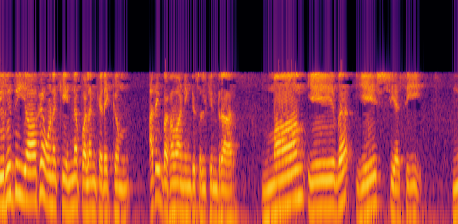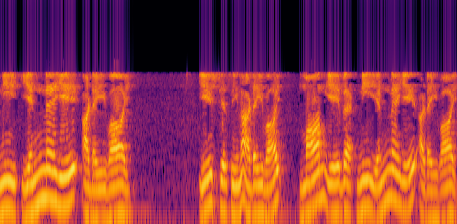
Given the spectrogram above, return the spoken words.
இறுதியாக உனக்கு என்ன பலன் கிடைக்கும்? அதை பகவான் இங்கு சொல்கின்றார். மாம் ஏவ ஏஷ்யசி நீ என்னையே அடைவாய். ஏஷ்யசின அடைவாய் மாம் ஏவ நீ என்னையே அடைவாய்.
